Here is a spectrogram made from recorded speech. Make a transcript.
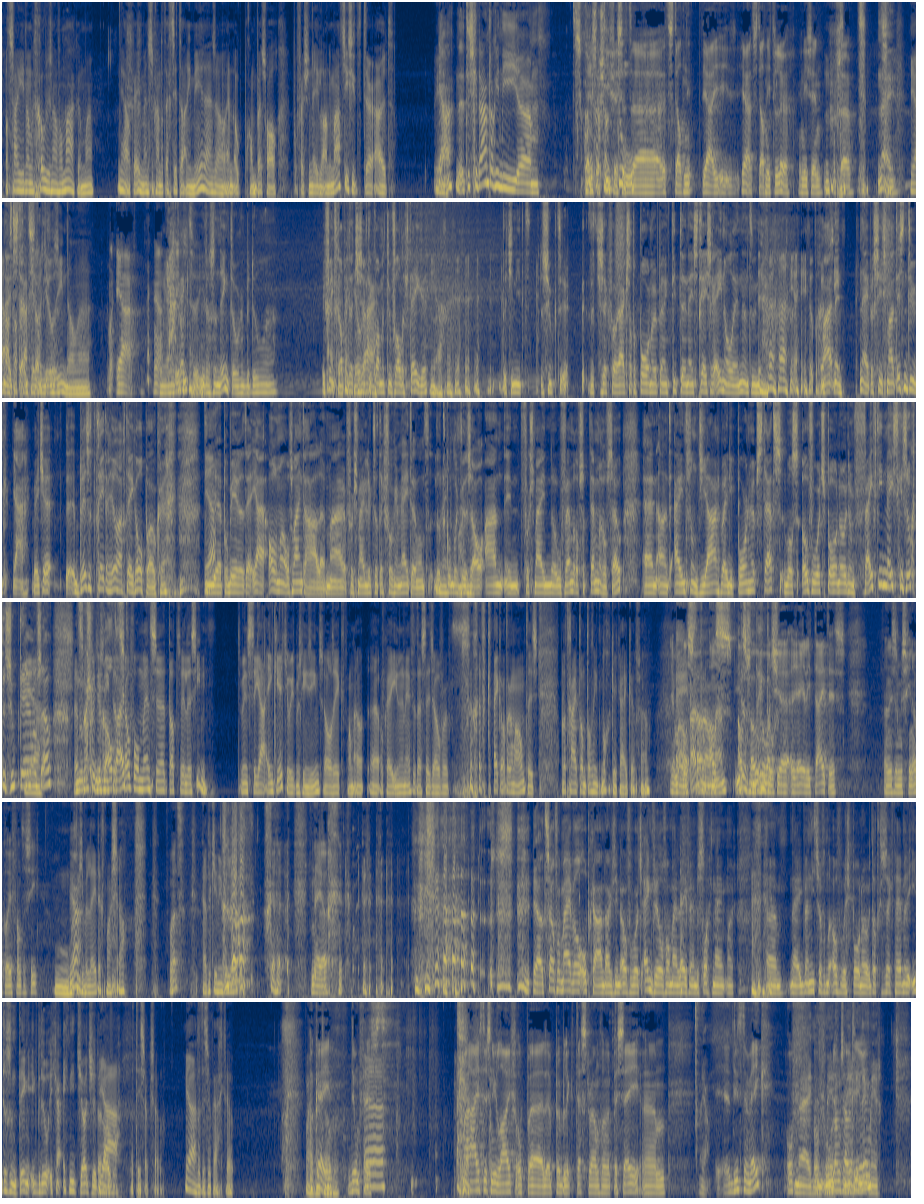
wat zou je hier dan in godesnaam van maken? Maar ja, oké, mensen gaan dat echt zitten animeren en zo. En ook gewoon best wel professionele animatie ziet het eruit. ja. het is gedaan toch in die... ehm, Het is is kwalitatief is het, eh, het stelt niet, ja, ja, het stelt niet teleur in die zin, of zo. nee. Ja, Nee, als het dat stelt- graag is wat je wil zien, dan... eh, Maar ja, ja, Ja, goed, eh, ieder zijn ding toch? Ik bedoel... eh, ik vind het grappig dat je zegt, ik kwam het toevallig tegen. ja. Dat je niet zoekt... dat je zegt van, ja, ik zat op Pornhub en ik typte ineens Tracer 1 al in. En toen... ja, toch Maar nee, nee, precies. Maar het is natuurlijk, ja, weet je, Blizzard treedt er heel hard tegenop ook. Hè? Die Ja? eh, proberen het eh, ja, allemaal offline te halen. Maar volgens mij lukt dat echt voor geen meter. Want dat Nee, kondigde man. dus al aan in volgens mij november of september of zo. En aan het eind van het jaar bij die Pornhub stats was Overwatch porno de 15 meest gezochte zoekterm Ja. of zo. Dat snap ik dus niet, altijd. dat zoveel mensen dat willen zien. Tenminste, ja, één keertje wil je het misschien zien. Zoals ik, van oh, eh, oké, iedereen heeft het daar steeds over. Even kijken wat er aan de hand is. Maar dat ga je dan toch niet nog een keer kijken of zo? Ja, maar Hey, als, know, als, Overwatch toch? je realiteit is, dan is het misschien ook wel je fantasie. Oeh, Ja. heb ik je beledigd, Marcel? Wat? Heb ik je nu beledigd? Nee hoor. Ja, het zou voor mij wel opgaan, aangezien Overwatch eng veel van mijn leven in beslag neemt. Maar ehm, nee, ik ben niet zo van de Overwatch porno. Dat gezegd hebben, ieder zijn ding. Ik bedoel, ik ga echt niet judgen daarover. ja, dat is ook zo. Ja, dat is ook eigenlijk zo. Oké, over. Doomfist. maar hij is dus nu live op eh, de public test run van de PC. Ehm, Ja. eh, duurt het een week? Of, Nee, of meer, hoe lang zou meer, het Ik denk duren? meer.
